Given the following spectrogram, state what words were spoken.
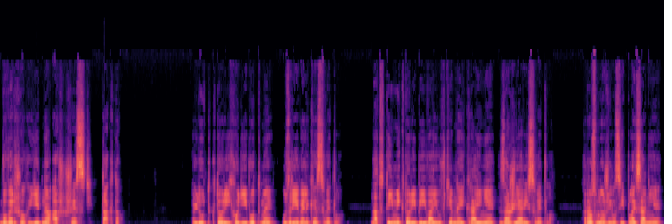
vo veršoch 1 až 6 takto. Ľud, ktorý chodí vo tme, uzrie veľké svetlo. Nad tými, ktorí bývajú v temnej krajine, zažiari svetlo. Rozmnožil si plesanie,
